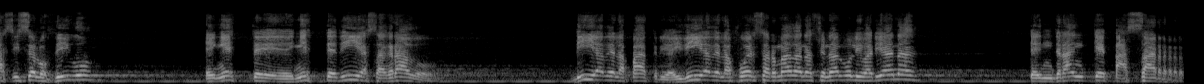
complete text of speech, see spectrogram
así se los digo, en este, en este día sagrado, Día de la Patria y Día de la Fuerza Armada Nacional Bolivariana, tendrán que pasar,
